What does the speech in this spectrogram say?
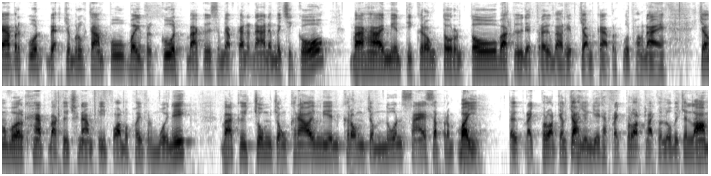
ការប្រកួតវគ្គជម្រុះតាមពូ3ប្រកួត បាទគឺសម្រាប់កាណាដានិងមិចស៊ីកូបាទហើយមានទីក្រុងតូរ៉ុនតូបាទគឺដែលត្រូវបាទរៀបចំការប្រកួតផងដែរអញ្ចឹង World Cup បាទគឺឆ្នាំ2026នេះបាទគឺជុំចុងក្រោយមានក្រុមចំនួន48ទៅផ្ដាច់ព្រាត់ចឹងចោះយើងនិយាយថាផ្ដាច់ព្រាត់ខ្លាចក៏លោវាច្រឡំ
